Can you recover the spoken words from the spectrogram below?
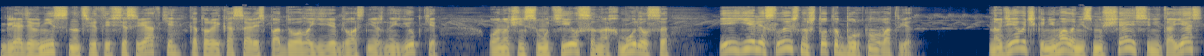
Глядя вниз на цветы всесвятки, которые касались подола ее белоснежной юбки, он очень смутился, нахмурился и еле слышно что-то буркнул в ответ. Но девочка, немало не смущаясь и не таясь,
